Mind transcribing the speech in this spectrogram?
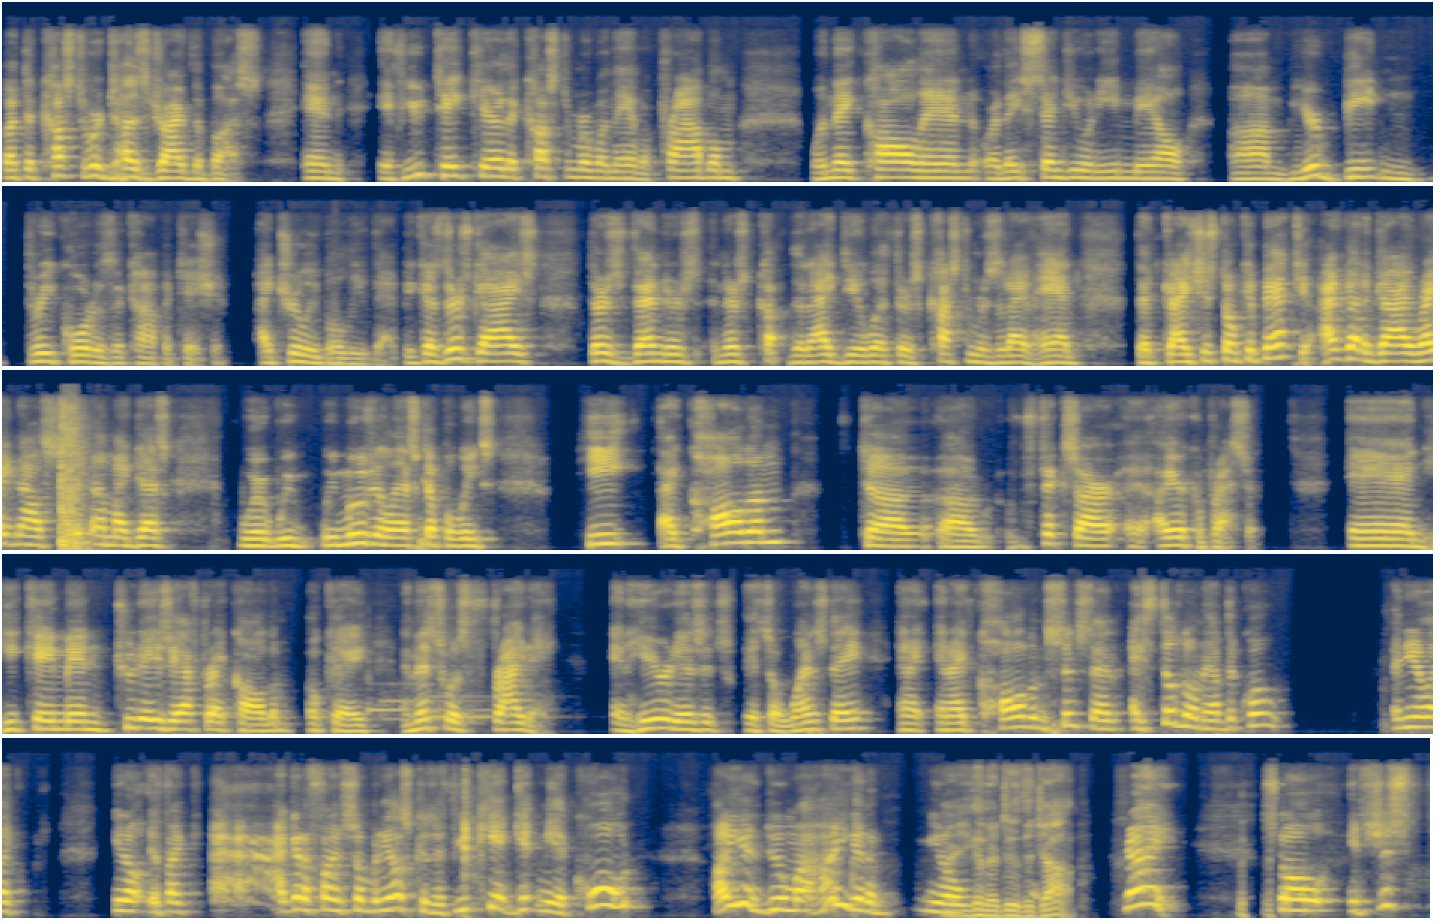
but the customer does drive the bus. And if you take care of the customer when they have a problem, when they call in or they send you an email, um, you're beating three quarters of the competition. I truly believe that because there's guys, there's vendors, and there's cu- that I deal with. There's customers that I've had that guys just don't get back to you. I've got a guy right now sitting on my desk where we we moved in the last couple weeks. He, I called him to uh, fix our uh, air compressor and he came in two days after I called him. Okay, and this was Friday, and here it is. It's it's a Wednesday, and I and I called him since then. I still don't have the quote, and you're like, you know, if I I, I got to find somebody else because if you can't get me a quote, how are you gonna do my? How are you gonna you know? Are you gonna do the job? Right. so it's just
